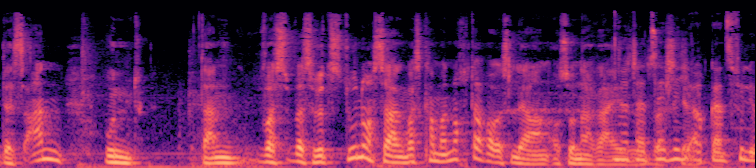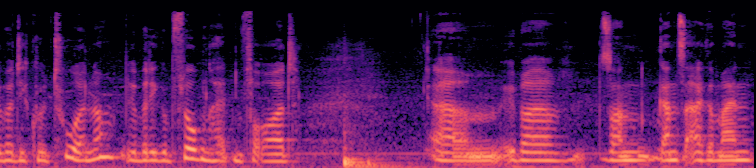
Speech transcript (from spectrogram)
das an? Und dann, was, was würdest du noch sagen? Was kann man noch daraus lernen aus so einer Reise? Ja, tatsächlich auch ganz viel über die Kultur, ne? über die Gepflogenheiten vor Ort, ähm, über so einen ganz allgemeinen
